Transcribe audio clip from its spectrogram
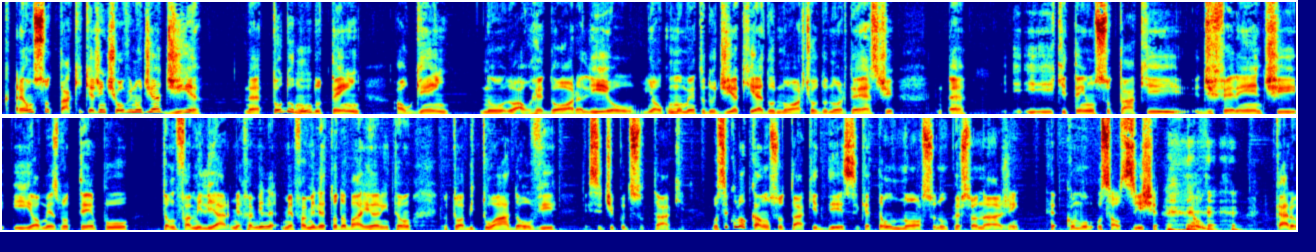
cara, é um sotaque que a gente ouve no dia a dia, né? Todo mundo tem alguém no, ao redor ali, ou em algum momento do dia, que é do norte ou do nordeste, né? E, e, que tem um sotaque diferente e ao mesmo tempo tão familiar. Minha família, minha família é toda baiana, então eu tô habituado a ouvir esse tipo de sotaque. Você colocar um sotaque desse, que é tão nosso, num personagem como o Salsicha, é um... Cara,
